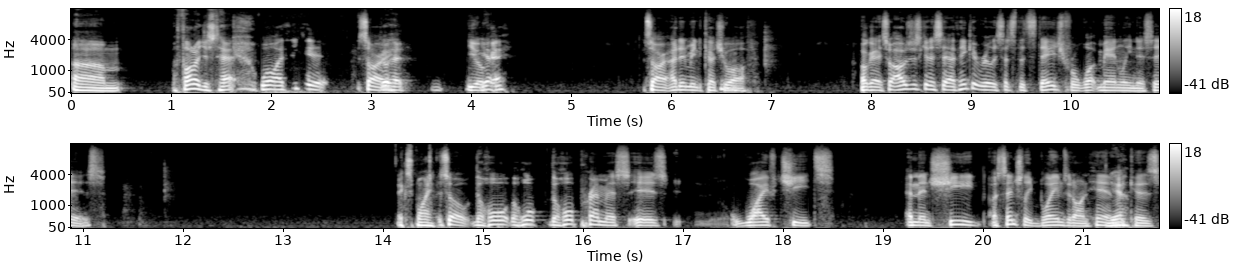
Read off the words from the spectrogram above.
Um, I thought I just had. well i think it sorry Go ahead. You Yeah. okay? Sorry, I didn't mean to cut you off. Okay, so I was just gonna say I think it really sets the stage for what manliness is. Explain. So the whole the whole the whole premise is wife cheats and then she essentially blames it on him Yeah. because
